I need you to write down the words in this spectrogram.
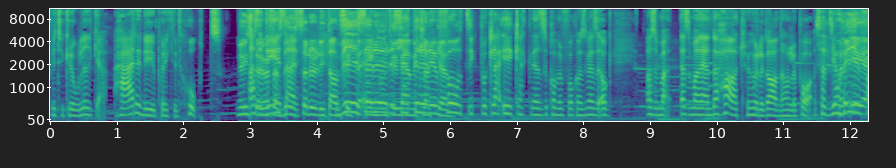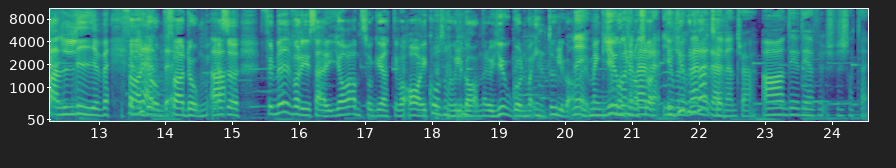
vi tycker olika. Här är det ju på riktigt hot. Just Alltså, det, det det var är så så här, här, visar du ditt ansikte en gång du, till igen i sätter du din klacken. fot på kla, i klacken så kommer det få konsekvenser. Och, alltså, man, alltså, man har ändå hört hur huliganer håller på. Så jag Men är ju fan livrädd. Fördom, fördom. Ja. Alltså, för mig var det ju så här, jag ansåg ju att det var AIK som var huliganer och Djurgården var inte huliganer. Nej, men Djurgården, kan är också värre. vara- Djurgården är värre tydligen tror jag. Ja det är det jag för- förstått här.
